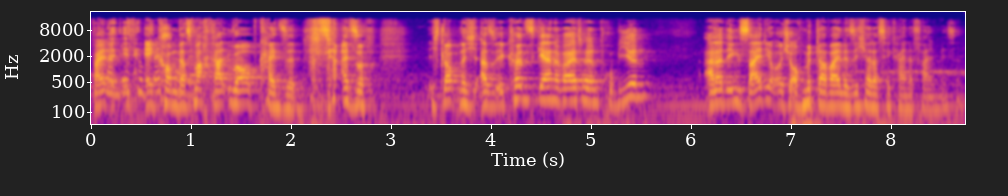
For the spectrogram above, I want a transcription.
Weil, ey, ey komm, das macht gerade überhaupt keinen Sinn. Also, ich glaube nicht. Also ihr könnt es gerne weiterhin probieren. Allerdings seid ihr euch auch mittlerweile sicher, dass hier keine Fallen mehr sind.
